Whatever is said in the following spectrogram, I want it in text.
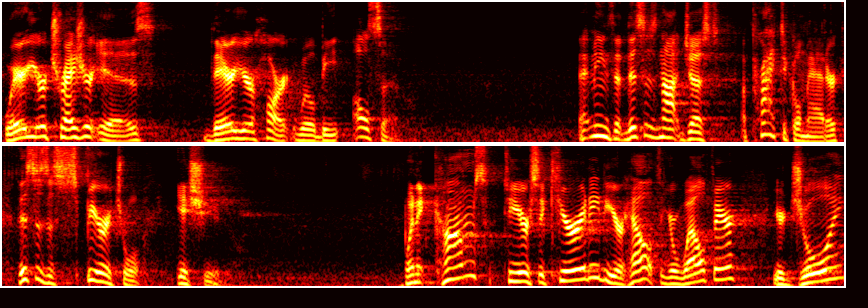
Where your treasure is, there your heart will be also. That means that this is not just a practical matter, this is a spiritual issue. When it comes to your security, to your health, your welfare, your joy,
